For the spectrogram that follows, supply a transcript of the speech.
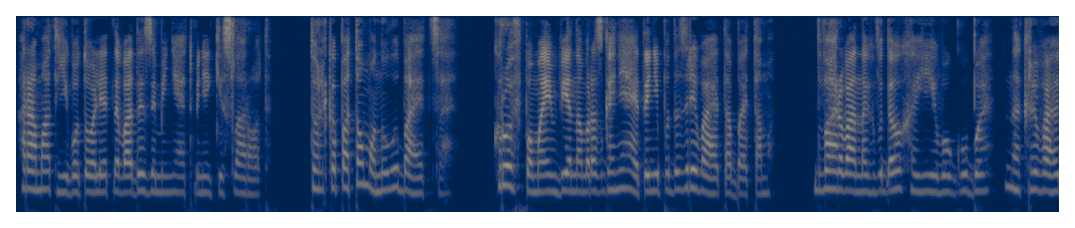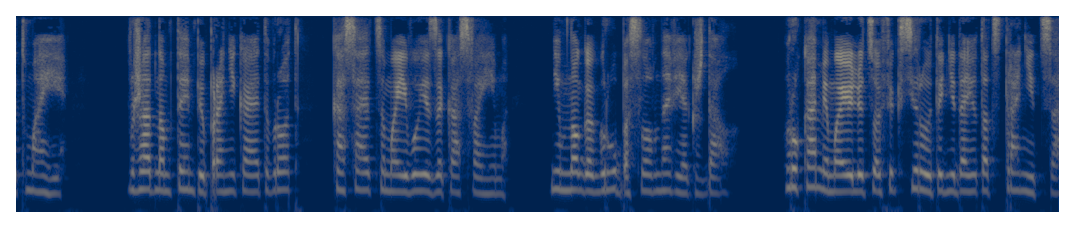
Аромат его туалетной воды заменяет мне кислород. Только потом он улыбается. Кровь по моим венам разгоняет и не подозревает об этом. Два рваных вдоха и его губы накрывают мои. В жадном темпе проникает в рот, касается моего языка своим. Немного грубо, словно век ждал. Руками мое лицо фиксирует и не дает отстраниться.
